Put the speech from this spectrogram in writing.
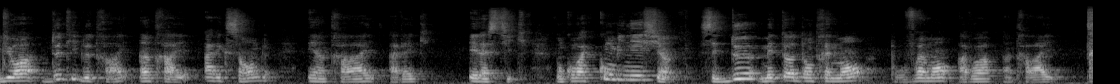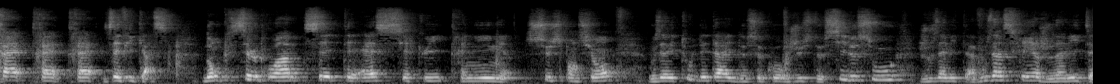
il y aura deux types de travail, un travail avec sangle et un travail avec élastique. Donc, on va combiner ces deux méthodes d'entraînement pour vraiment avoir un travail très très très efficace. Donc c'est le programme CTS, Circuit Training Suspension. Vous avez tout le détail de ce cours juste ci-dessous. Je vous invite à vous inscrire, je vous invite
